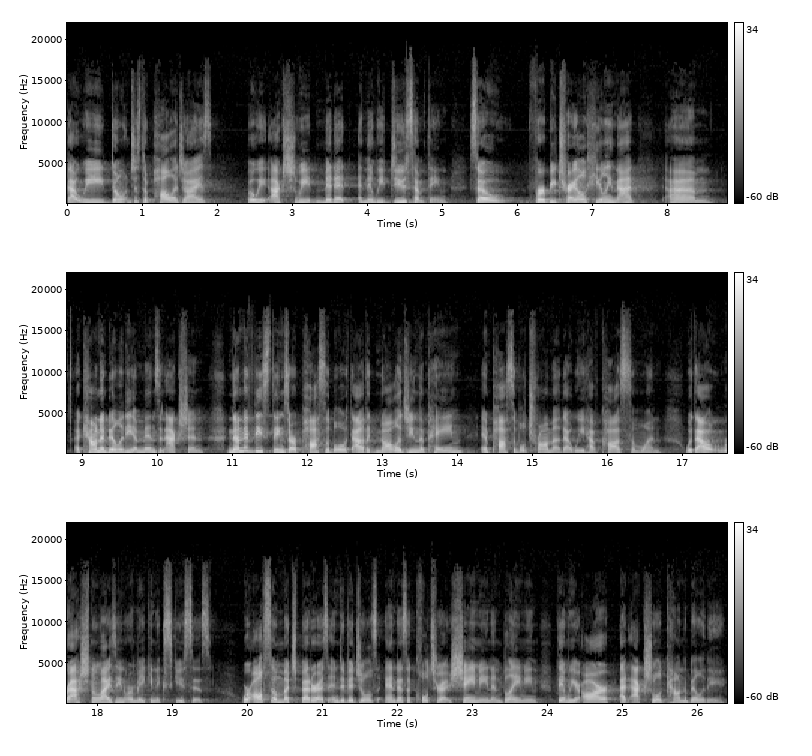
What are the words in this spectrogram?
that we don't just apologize, but we actually admit it and then we do something. So, for betrayal, healing that, um, accountability, amends, and action, none of these things are possible without acknowledging the pain and possible trauma that we have caused someone, without rationalizing or making excuses. We're also much better as individuals and as a culture at shaming and blaming than we are at actual accountability.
